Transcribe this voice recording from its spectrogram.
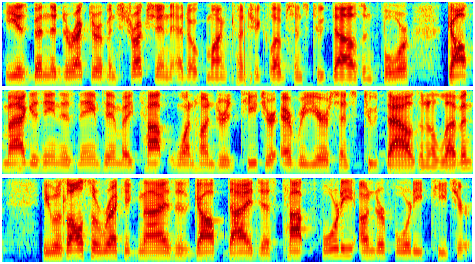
He has been the director of instruction at Oakmont Country Club since 2004. Golf Magazine has named him a top 100 teacher every year since 2011. He was also recognized as Golf Digest top 40 under 40 teacher.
